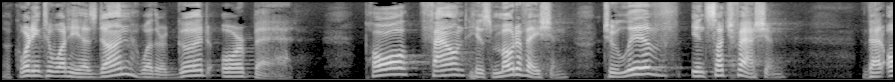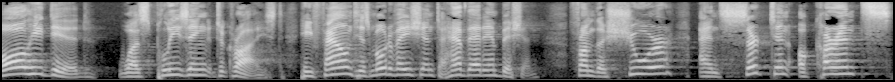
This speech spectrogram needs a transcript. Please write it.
according to what he has done, whether good or bad. Paul found his motivation to live in such fashion that all he did was pleasing to Christ. He found his motivation to have that ambition from the sure and certain occurrence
